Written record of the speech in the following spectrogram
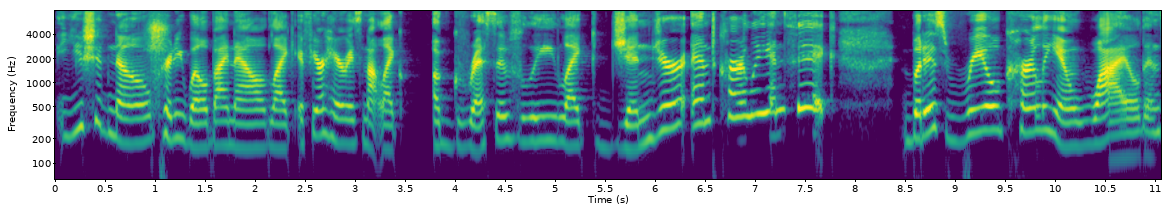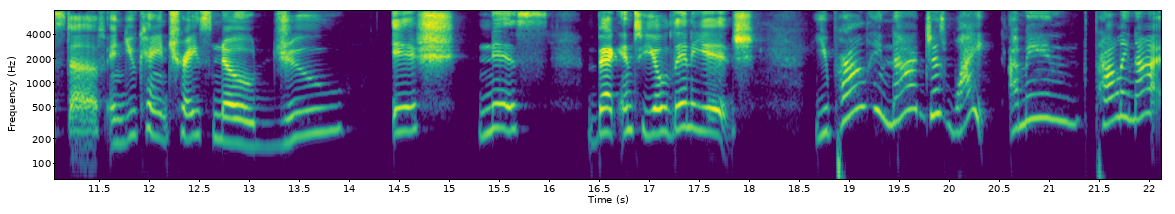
you should know pretty well by now, like, if your hair is not like aggressively like ginger and curly and thick, but it's real curly and wild and stuff, and you can't trace no Jew ishness back into your lineage, you probably not just white. I mean, probably not.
